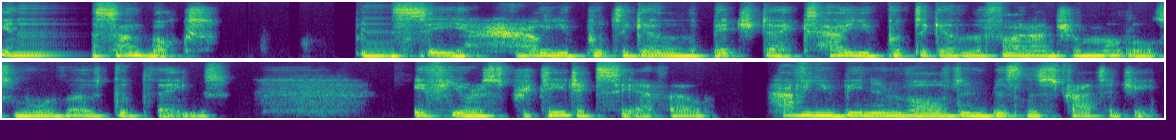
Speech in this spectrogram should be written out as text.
in a sandbox and see how you put together the pitch decks, how you put together the financial models, and all of those good things. If you're a strategic CFO, have you been involved in business strategy?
